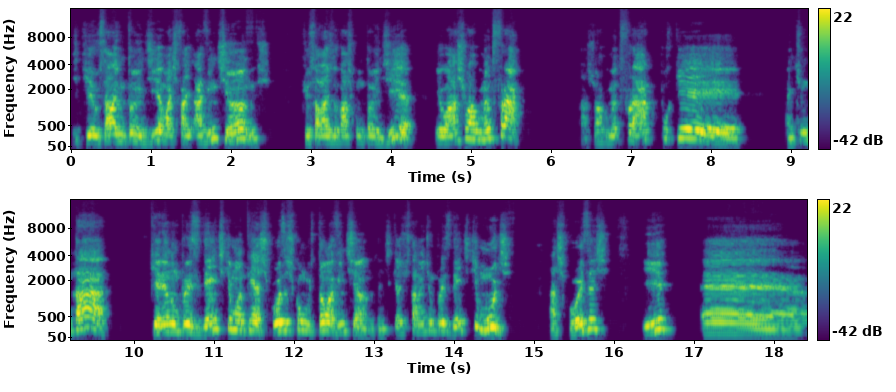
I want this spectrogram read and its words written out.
de que os salários não estão em dia, mas faz há 20 anos que os salários do Vasco não estão em dia, eu acho um argumento fraco. Acho um argumento fraco porque a gente não está querendo um presidente que mantenha as coisas como estão há 20 anos. A gente quer justamente um presidente que mude as coisas e é...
